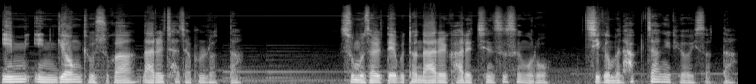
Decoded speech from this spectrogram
임인경 교수가 나를 찾아 불렀다. 스무 살 때부터 나를 가르친 스승으로 지금은 학장이 되어 있었다.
